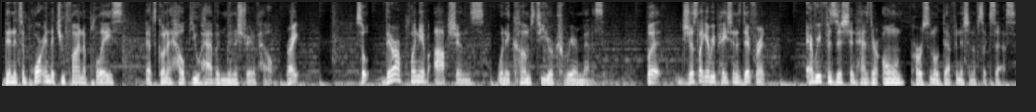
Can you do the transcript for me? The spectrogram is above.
then it's important that you find a place that's going to help you have administrative help, right? So there are plenty of options when it comes to your career in medicine. But just like every patient is different, every physician has their own personal definition of success.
